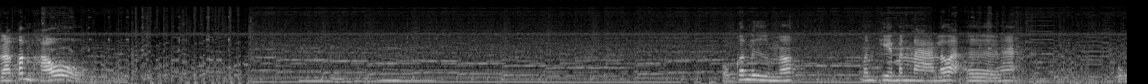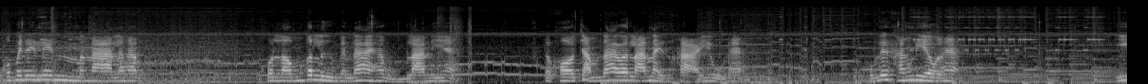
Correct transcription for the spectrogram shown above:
ดราก้อนเผา ผมก็ลืมเนาะมันเกมมันนานแล้วอะเออฮะผมก็ไม่ได้เล่นมานานแล้วครับ คนเรามันก็ลืมกันได้ครับ ผมร้านนี้อะแต่พอจำได้ว่าร้านไหนขายอยู่นะฮะผมเล่นครั้งเดียวนะฮะอี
